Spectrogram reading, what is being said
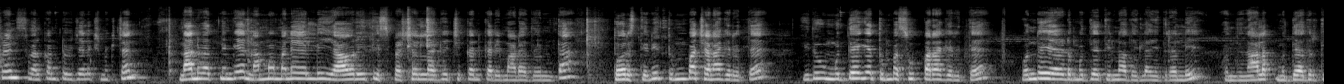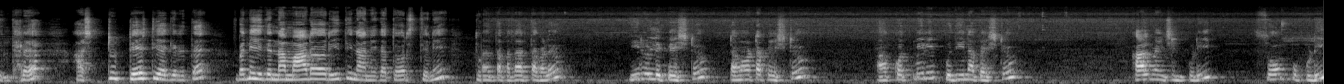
Friends welcome to Vijayalakshmi kitchen ನಾನು ಇವತ್ತು ನಿಮಗೆ ನಮ್ಮ ಮನೆಯಲ್ಲಿ ಯಾವ ರೀತಿ ಸ್ಪೆಷಲ್ಲಾಗಿ ಚಿಕನ್ ಕರಿ ಮಾಡೋದು ಅಂತ ತೋರಿಸ್ತೀನಿ. ತುಂಬ ಚೆನ್ನಾಗಿರುತ್ತೆ. ಇದು ಮುದ್ದೆಗೆ ತುಂಬ ಸೂಪರಾಗಿರುತ್ತೆ ಒಂದು, ಎರಡು ಮುದ್ದೆ ತಿನ್ನೋದಿಲ್ಲ ಇದರಲ್ಲಿ. ಒಂದು ನಾಲ್ಕು ಮುದ್ದೆ ಆದರೂ ತಿಂತಾರೆ. ಅಷ್ಟು ಟೇಸ್ಟಿಯಾಗಿರುತ್ತೆ ಬನ್ನಿ, ಇದನ್ನು ಮಾಡೋ ರೀತಿ ನಾನೀಗ ತೋರಿಸ್ತೀನಿ. ತುಂಬ ಪದಾರ್ಥಗಳು. ಈರುಳ್ಳಿ ಪೇಸ್ಟು ಟೊಮೊಟೊ ಪೇಸ್ಟು ಕೊತ್ತಂಬರಿ ಪುದೀನ ಪೇಸ್ಟು ಕಾಳು ಮೆಣಸಿನ ಪುಡಿ, ಸೋಂಪು ಪುಡಿ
